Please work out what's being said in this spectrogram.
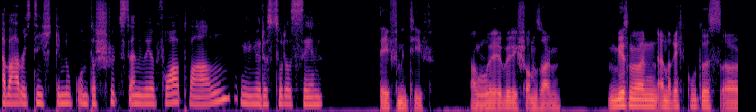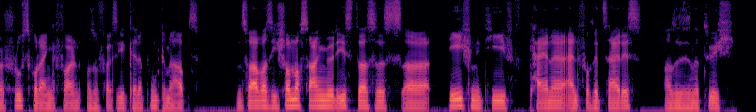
Aber habe ich dich genug unterstützt, wenn wir fort waren? Wie würdest du das sehen? Definitiv. Also würde ich schon sagen. Mir ist nur ein, ein recht gutes äh, Schlusswort eingefallen, also falls ihr keine Punkte mehr habt. Und zwar, was ich schon noch sagen würde, ist, dass es äh, definitiv keine einfache Zeit ist. Also es ist natürlich,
